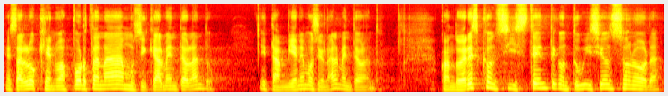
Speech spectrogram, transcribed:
es algo que no aporta nada musicalmente hablando y también emocionalmente hablando. Cuando eres consistente con tu visión sonora,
